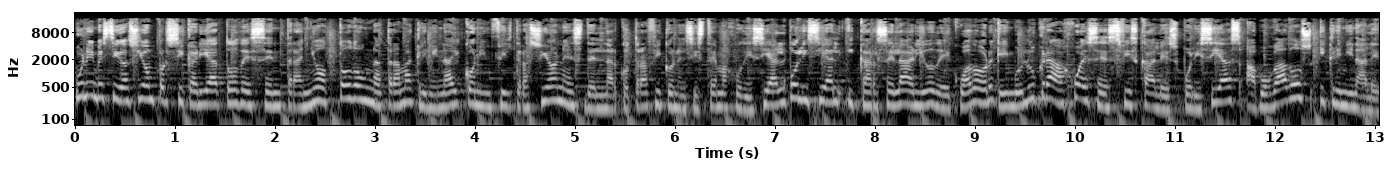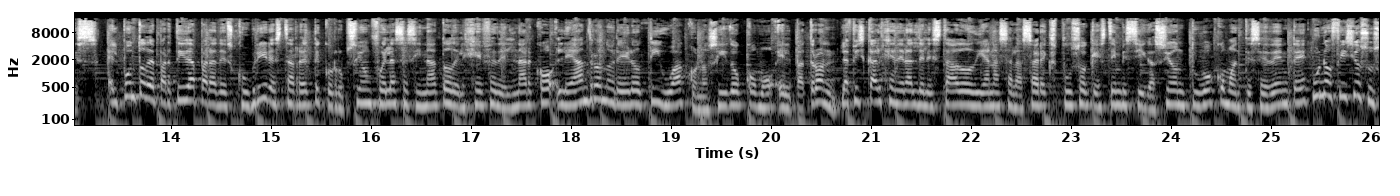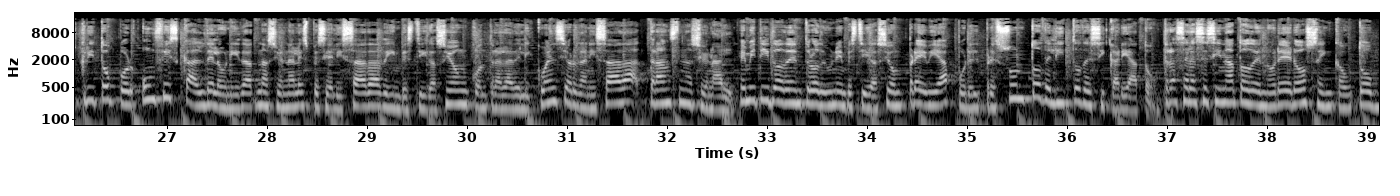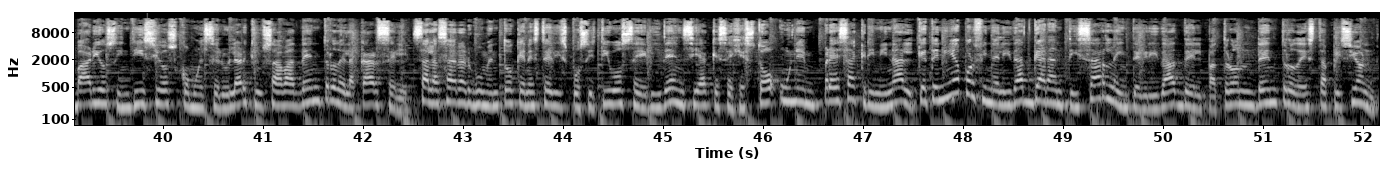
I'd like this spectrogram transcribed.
Una investigación por sicariato desentrañó toda una trama criminal con infiltraciones del narcotráfico en el sistema judicial, policial y carcelario de Ecuador que involucra a jueces, fiscales, policías, abogados y criminales. El punto de partida para descubrir esta red de corrupción fue el asesinato del jefe del narco Leandro Norero Tigua, conocido como El Patrón. La fiscal general del Estado, Diana Salazar, expuso que esta investigación tuvo como antecedente un oficio suscrito por un fiscal de la Unidad Nacional Especializada de Investigación contra la Delincuencia Organizada Transnacional, emitido dentro de una investigación previa por el presunto delito de sicariato. Tras el asesinato de Norero, se incautó varios indicios como el celular que usaba dentro de la cárcel. Salazar argumentó que en este dispositivo se evidencia que se gestó una empresa criminal que tenía por finalidad garantizar la integridad del patrón dentro de esta prisión,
